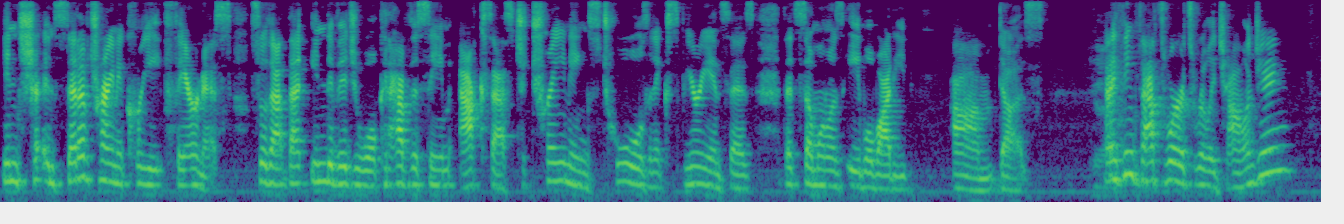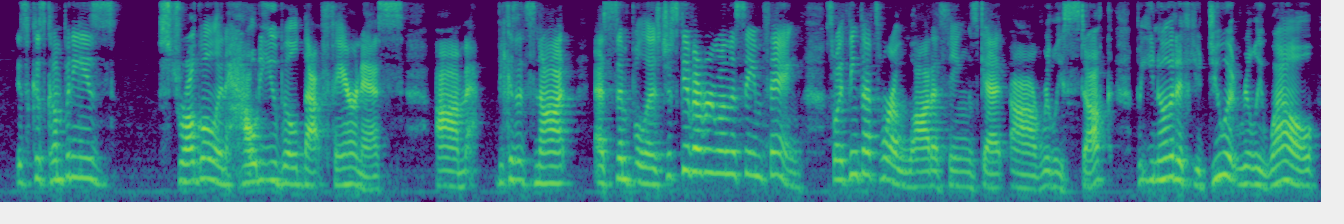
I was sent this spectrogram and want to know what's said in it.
in tr- instead of trying to create fairness so that that individual could have the same access to trainings, tools, and experiences that someone who's able bodied um, does. Yeah. And I think that's where it's really challenging, is because companies struggle and how do you build that fairness um, because it's not as simple as just give everyone the same thing. So I think that's where a lot of things get uh, really stuck. But you know that if you do it really well,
